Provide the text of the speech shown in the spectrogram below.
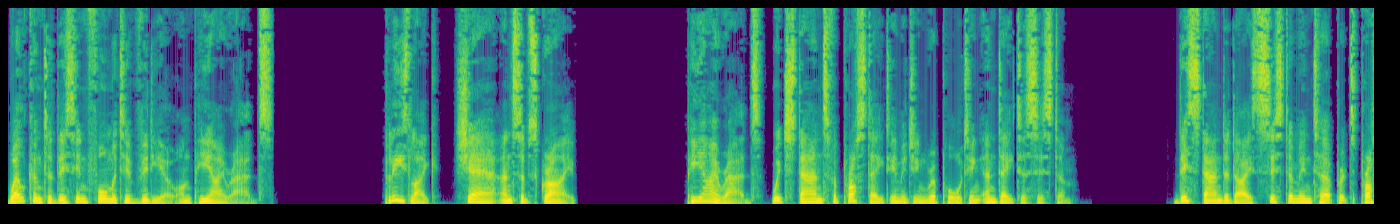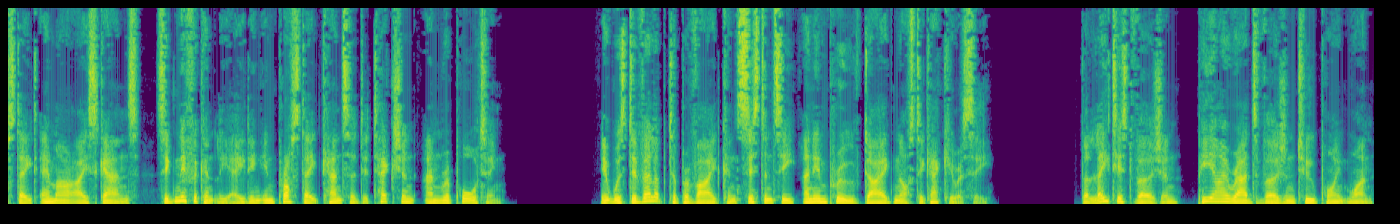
Welcome to this informative video on PI-RADS. Please like, share and subscribe. PI-RADS, which stands for Prostate Imaging Reporting and Data System. This standardized system interprets prostate MRI scans, significantly aiding in prostate cancer detection and reporting. It was developed to provide consistency and improve diagnostic accuracy. The latest version, PI-RADS version 2.1,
